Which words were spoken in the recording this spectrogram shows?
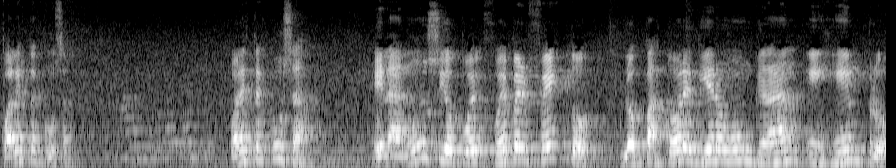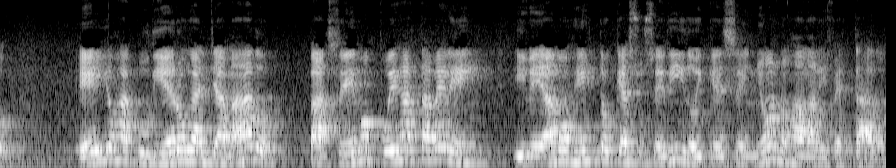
¿Cuál es tu excusa? ¿Cuál es tu excusa? El anuncio fue, fue perfecto. Los pastores dieron un gran ejemplo. Ellos acudieron al llamado. Pasemos pues hasta Belén y veamos esto que ha sucedido y que el Señor nos ha manifestado.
